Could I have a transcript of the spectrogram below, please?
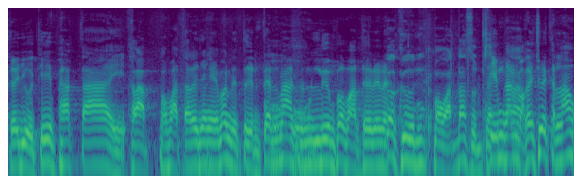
เคยอยู่ที่ภาคใต้ครับ ประวัติอะไรยังไงบ้างเดี๋ยวตื่นเต้นมากจนลืมประวัติเธอเลยๆ นะก็คือประวัติน่าสนใจทีมงานบอกให้ช่วยกันเล่า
